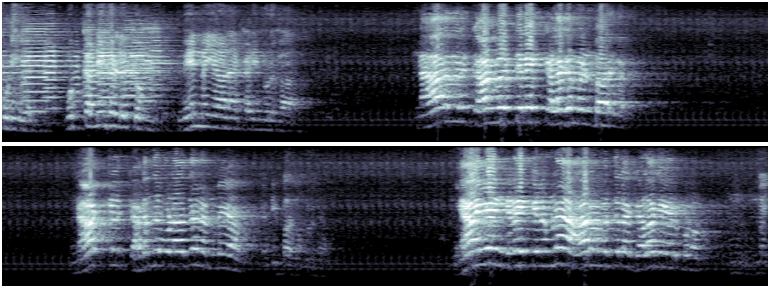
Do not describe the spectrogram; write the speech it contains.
சொல்லக்கூடிய முக்கணிகளுக்கும் மேன்மையான கனிமுருகா. நாரதர் கால்வத்திலே கழகம் என்பார்கள். நாட்கள் கடந்து போனாதான் நன்மையாகும். கண்டிப்பாக முருகா. நியாயம் கிடைக்கணும்னா ஆரம்பத்துல கழகம் ஏற்படும். ம், உண்மை.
